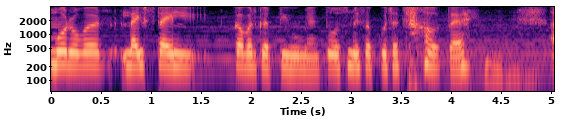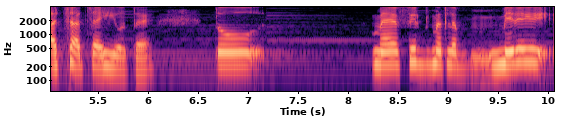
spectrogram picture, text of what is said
मोर ओवर लाइफ कवर करती हूँ मैं तो उसमें सब कुछ अच्छा होता है। अच्छा अच्छा ही होता है। तो मैं फिर भी मतलब मेरे अ,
